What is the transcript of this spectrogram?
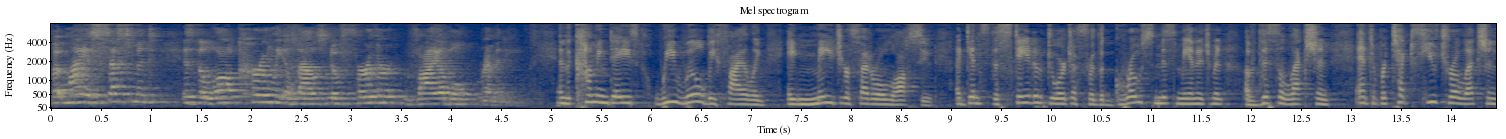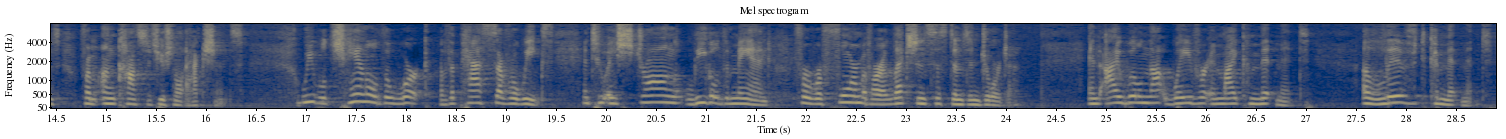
But my assessment is the law currently allows no further viable remedy. In the coming days, we will be filing a major federal lawsuit against the state of Georgia for the gross mismanagement of this election and to protect future elections from unconstitutional actions. We will channel the work of the past several weeks into a strong legal demand for reform of our election systems in Georgia. And I will not waver in my commitment, a lived commitment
